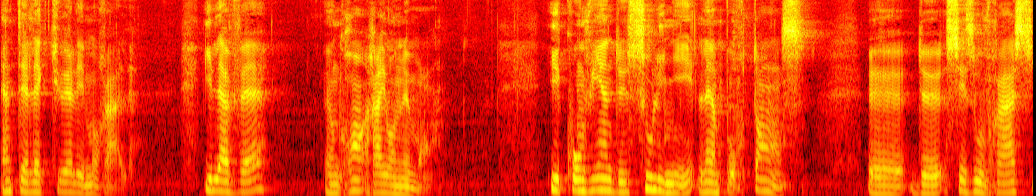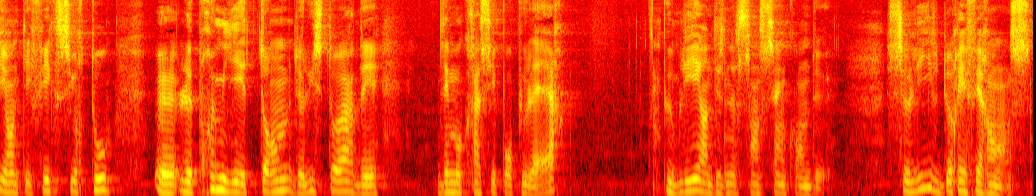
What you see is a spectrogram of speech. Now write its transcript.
intellectuelle et morale. Il avait un grand rayonnement. Il convient de souligner l'importance euh, de ses ouvrages scientifiques, surtout euh, le premier tome de l'histoire des démocraties populaires, publié en 1952. Ce livre de référence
